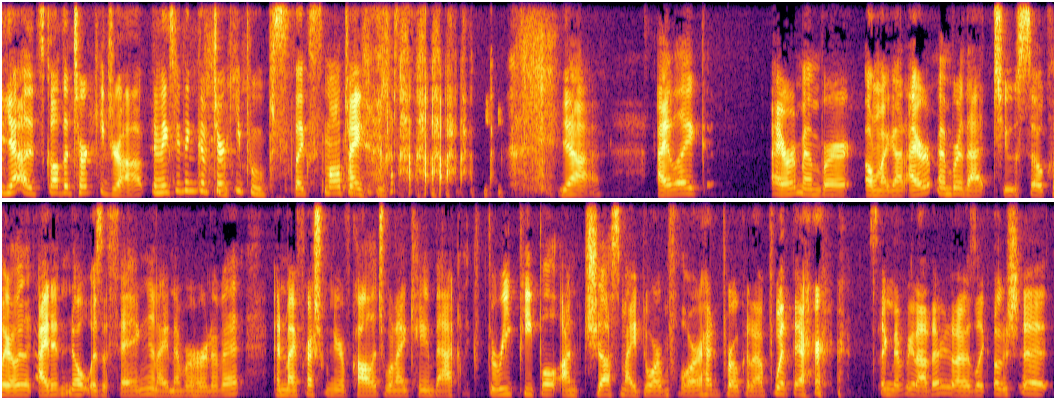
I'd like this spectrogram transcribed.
Yeah, it's called the turkey drop. It makes me think of turkey poops, like small I- turkey poops. Yeah. I like I remember oh my god, I remember that too so clearly. Like I didn't know it was a thing and I'd never heard of it. And my freshman year of college when I came back, like three people on just my dorm floor had broken up with their significant other. And I was like, oh shit.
